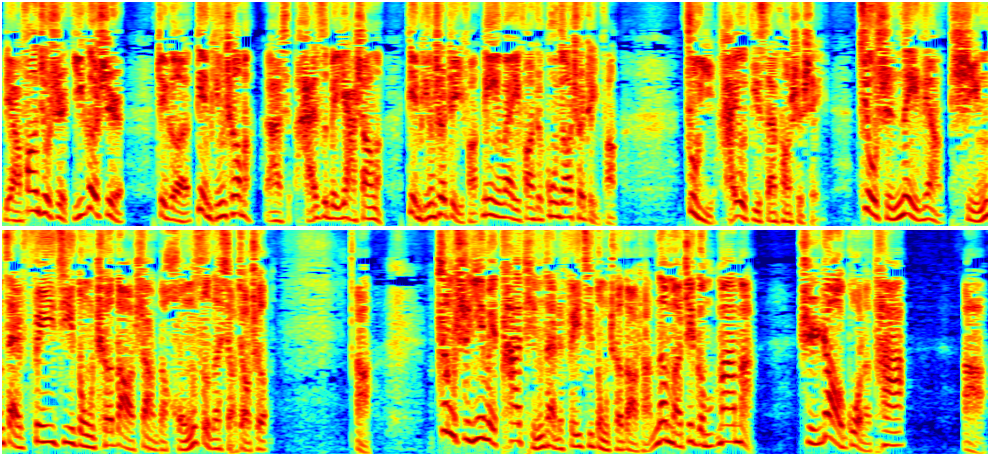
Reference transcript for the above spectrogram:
两方就是一个是。这个电瓶车嘛，啊，孩子被压伤了，电瓶车这一方，另外一方是公交车这一方。注意，还有第三方是谁？就是那辆停在非机动车道上的红色的小轿车，啊，正是因为他停在了非机动车道上，那么这个妈妈是绕过了他，啊，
